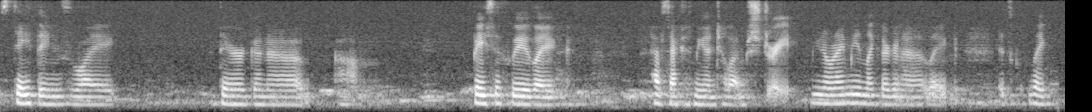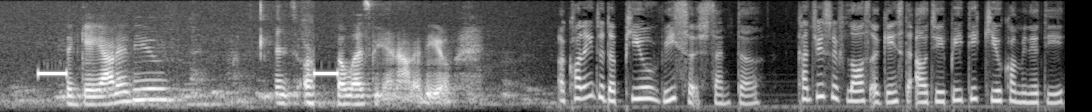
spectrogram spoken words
say things like they're gonna um, basically like have sex with me until I'm straight. You know what I mean? Like they're gonna like it's like the gay out of you and or the lesbian out of you. According to the Pew Research Center, countries with laws against the LGBTQ community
